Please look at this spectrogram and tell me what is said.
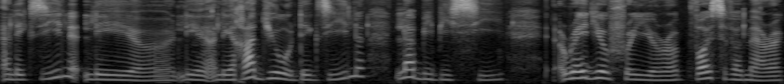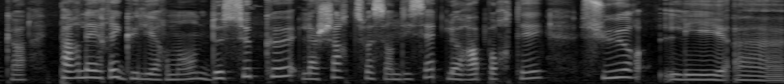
à l'exil, les, euh, les, les radios d'exil, la BBC, Radio Free Europe, Voice of America, parlaient régulièrement de ce que la charte 77 leur apportait sur les, euh,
